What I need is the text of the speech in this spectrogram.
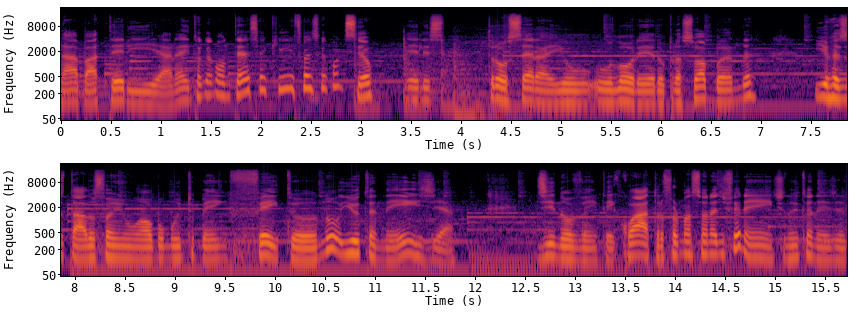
na bateria, né? Então o que acontece é que foi isso que aconteceu. Eles trouxeram aí o, o Loureiro para sua banda e o resultado foi um álbum muito bem feito. No Euthanasia de 94, a formação era diferente. No Euthanasia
